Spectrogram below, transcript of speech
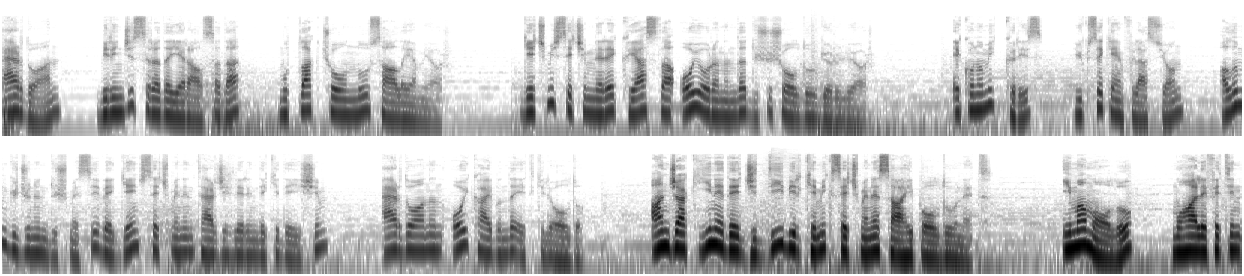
Erdoğan, birinci sırada yer alsa da mutlak çoğunluğu sağlayamıyor. Geçmiş seçimlere kıyasla oy oranında düşüş olduğu görülüyor. Ekonomik kriz, yüksek enflasyon, alım gücünün düşmesi ve genç seçmenin tercihlerindeki değişim, Erdoğan'ın oy kaybında etkili oldu. Ancak yine de ciddi bir kemik seçmene sahip olduğu net. İmamoğlu, muhalefetin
